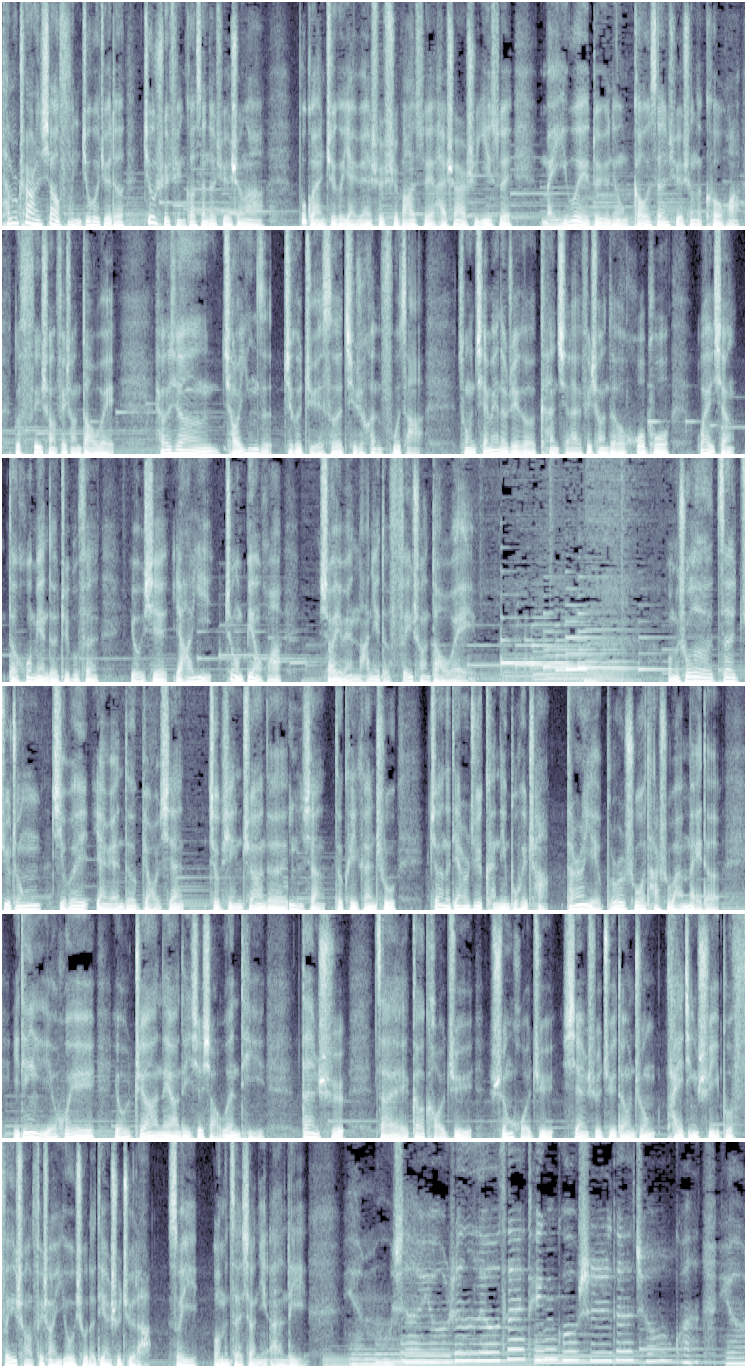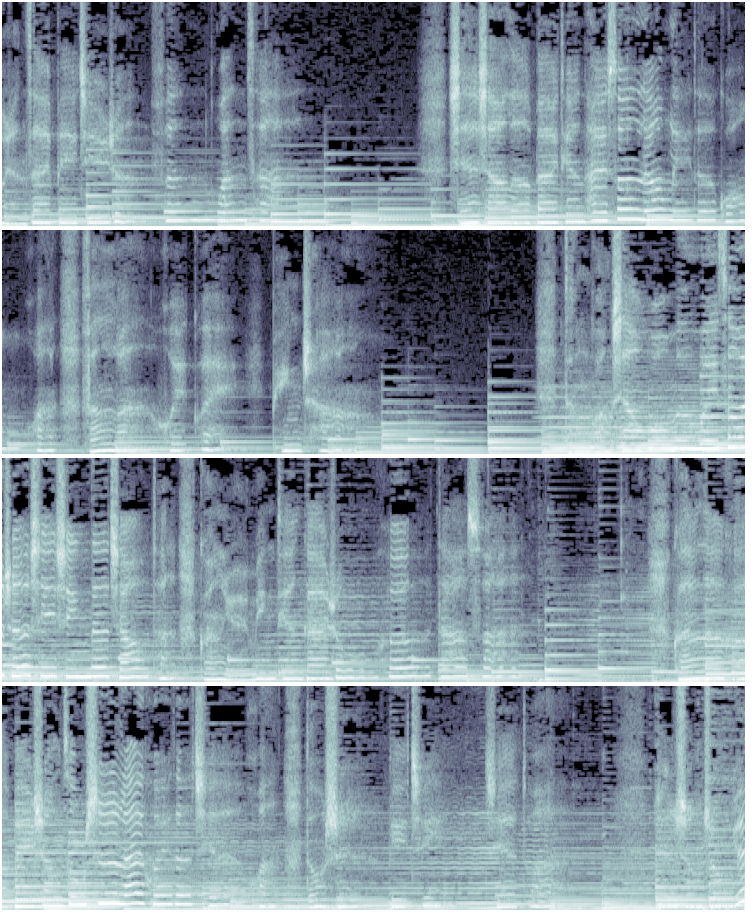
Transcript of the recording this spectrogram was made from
他们穿上校服，你就会觉得就是一群高三的学生啊。不管这个演员是十八岁还是二十一岁，每一位对于那种高三学生的刻画都非常非常到位。还有像乔英子这个角色，其实很复杂。从前面的这个看起来非常的活泼外向，到后面的这部分有一些压抑，这种变化，小演员拿捏得非常到位。我们说了，在剧中几位演员的表现，就凭这样的印象都可以看出。这样的电视剧肯定不会差，当然也不是说它是完美的，一定也会有这样那样的一些小问题。但是在高考剧、生活剧、现实剧当中，它已经是一部非常非常优秀的电视剧了。所以我们在向您安利。终于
